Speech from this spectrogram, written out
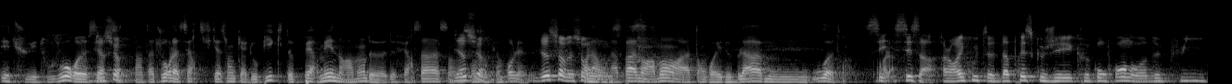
et tu es toujours euh, certifié. Enfin, tu as toujours la certification Calliope qui te permet normalement de, de faire ça sans, aucun problème. Bien sûr, bien sûr. on n'a pas normalement à t'envoyer de blâme ou, ou autre. C'est ça. Alors écoute, d'après ce que j'ai cru comprendre, depuis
